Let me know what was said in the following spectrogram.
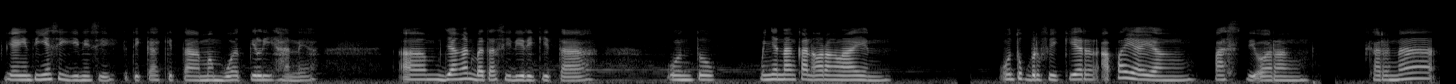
Ya intinya sih gini sih, ketika kita membuat pilihan ya, um, jangan batasi diri kita untuk menyenangkan orang lain, untuk berpikir apa ya yang pas di orang. Karena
